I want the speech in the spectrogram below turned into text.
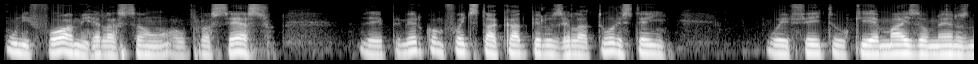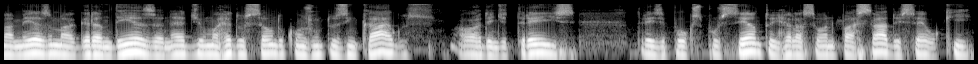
uniforme em relação ao processo. Primeiro, como foi destacado pelos relatores, tem o efeito que é mais ou menos na mesma grandeza né, de uma redução do conjunto dos encargos, a ordem de 3, 3 e poucos por cento em relação ao ano passado, isso é o que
